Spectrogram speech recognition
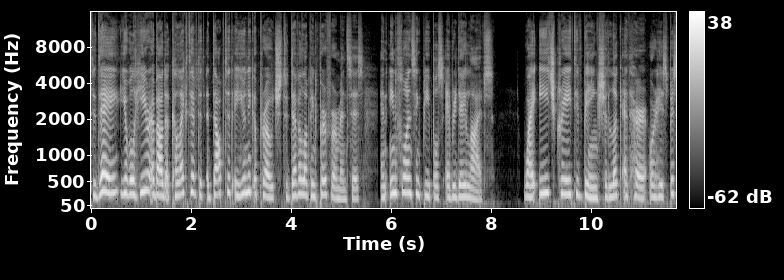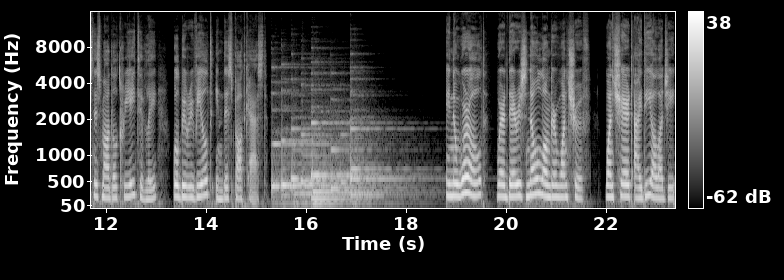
Today, you will hear about a collective that adopted a unique approach to developing performances and influencing people's everyday lives. Why each creative being should look at her or his business model creatively will be revealed in this podcast. In a world where there is no longer one truth, one shared ideology,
